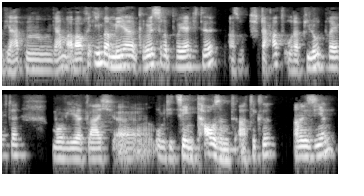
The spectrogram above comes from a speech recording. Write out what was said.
wir hatten, wir haben aber auch immer mehr größere Projekte, also Start- oder Pilotprojekte, wo wir gleich äh, um die 10.000 Artikel analysieren.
